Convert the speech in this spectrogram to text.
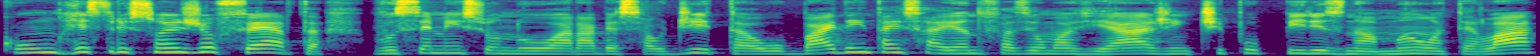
com restrições de oferta. Você mencionou a Arábia Saudita, o Biden está ensaiando fazer uma viagem tipo Pires na mão até lá.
